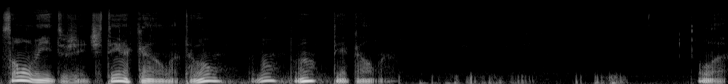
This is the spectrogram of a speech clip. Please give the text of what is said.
Só um momento, gente. Tenha calma, tá bom? Tá bom? Tá bom? Tenha calma. Vamos lá.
